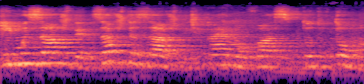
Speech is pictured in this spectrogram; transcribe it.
І ми завжди, завжди, завжди чекаємо вас тут вдома.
